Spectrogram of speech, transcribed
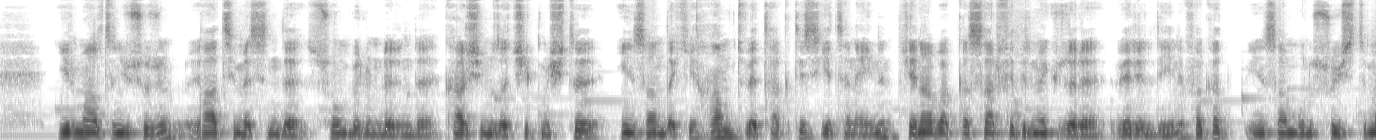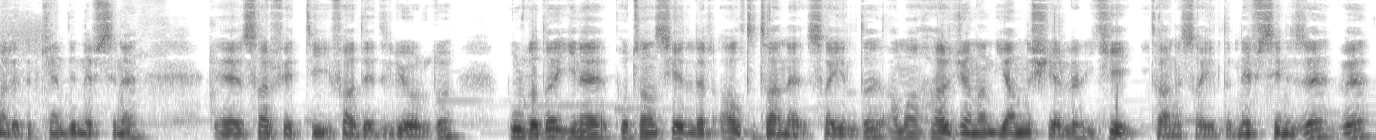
26. sözün hatimesinde son bölümlerinde karşımıza çıkmıştı. İnsandaki hamd ve takdis yeteneğinin Cenab-ı Hakk'a sarf edilmek üzere verildiğini fakat insan bunu suistimal edip kendi nefsine e, sarf ettiği ifade ediliyordu. Burada da yine potansiyeller 6 tane sayıldı ama harcanan yanlış yerler 2 tane sayıldı. Nefsinize ve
